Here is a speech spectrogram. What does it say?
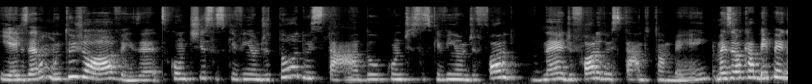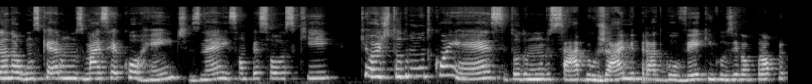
E eles eram muito jovens, é, contistas que vinham de todo o estado, contistas que vinham de fora, do, né, de fora do estado também. Mas eu acabei pegando alguns que eram os mais recorrentes, né? E são pessoas que, que hoje todo mundo conhece, todo mundo sabe. O Jaime Prado Gouveia, que inclusive é o próprio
